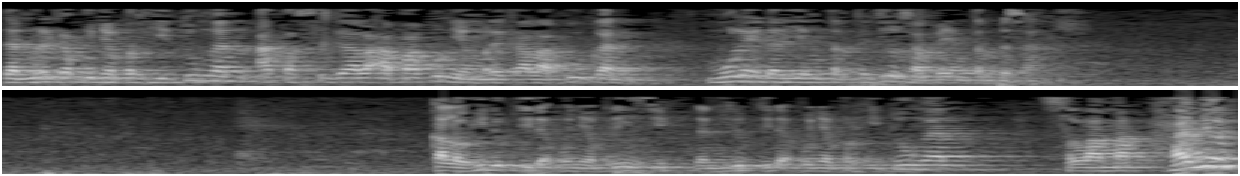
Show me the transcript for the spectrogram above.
Dan mereka punya perhitungan atas segala apa pun yang mereka lakukan, mulai dari yang terkecil sampai yang terbesar. Kalau hidup tidak punya prinsip dan hidup tidak punya perhitungan, selamat hanyut.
